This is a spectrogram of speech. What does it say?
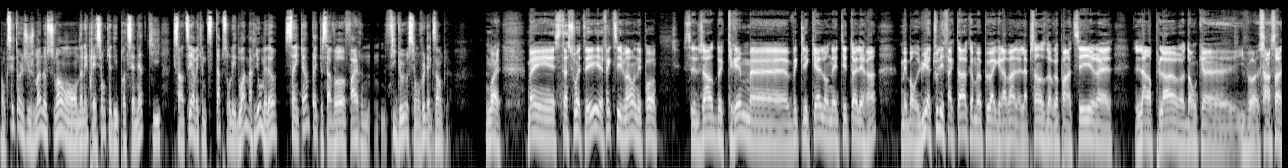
Donc c'est un jugement. Là, souvent, on a l'impression qu'il y a des proxénètes qui, s'en tirent avec une petite tape sur les doigts, Mario, mais là, cinq ans, peut-être que ça va faire une figure, si on veut, d'exemple. Ouais. Ben, c'est à souhaiter. Effectivement, on n'est pas. C'est le genre de crime euh, avec lesquels on a été tolérant. Mais bon, lui a tous les facteurs comme un peu aggravants. L'absence de repentir, euh, l'ampleur. Donc, euh, il va. Sans, sans-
